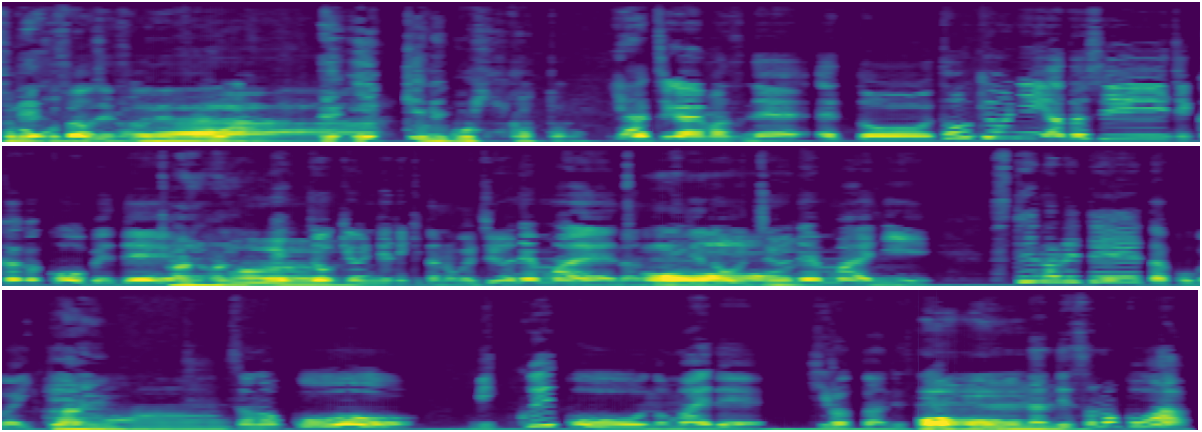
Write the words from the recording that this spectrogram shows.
その子たちが。ですそうですそうです。うわえ一気に5匹飼ったの？いや違いますね。えっと東京に私実家が神戸で、はいはい。はい。で東京に出てきたのが10年前なんですけど10年前に捨てられてた子がいて、はい。その子をビッグエコーの前で拾ったんですおうねおう。なんでその子は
